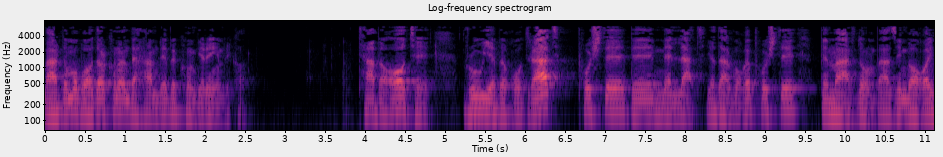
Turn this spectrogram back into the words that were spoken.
مردم رو وادار کنن به حمله به کنگره امریکا. طبعات روی به قدرت پشت به ملت یا در واقع پشت به مردم. و از این به آقای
